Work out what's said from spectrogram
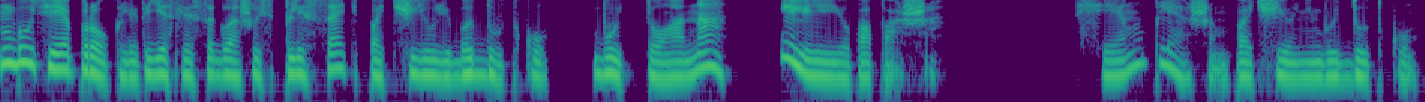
«Будь я проклят, если соглашусь плясать под чью-либо дудку, будь то она или ее папаша». «Все мы пляшем под чью-нибудь дудку.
